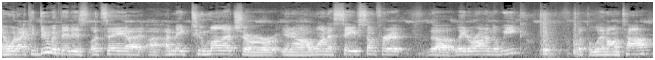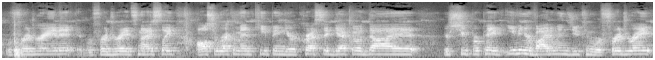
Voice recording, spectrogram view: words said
And what I could do with it is, let's say I, I make too much or, you know, I want to save some for the, later on in the week. Put the lid on top, refrigerate it. It refrigerates nicely. Also recommend keeping your crested gecko diet, your super pig, even your vitamins you can refrigerate.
